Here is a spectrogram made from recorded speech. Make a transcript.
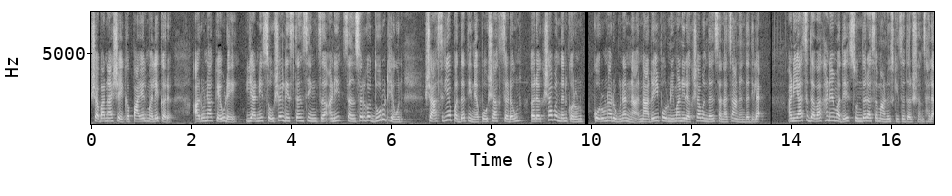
शबाना शेख पायल मलेकर अरुणा केवडे यांनी सोशल डिस्टन्सिंगचं आणि संसर्ग दूर ठेवून शास्त्रीय पद्धतीनं पोशाख चढवून रक्षाबंधन करून कोरोना रुग्णांना नारळी पौर्णिमा आणि रक्षाबंधन सणाचा आनंद दिला आणि याच दवाखान्यामध्ये सुंदर असं माणुसकीचं दर्शन झालं.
